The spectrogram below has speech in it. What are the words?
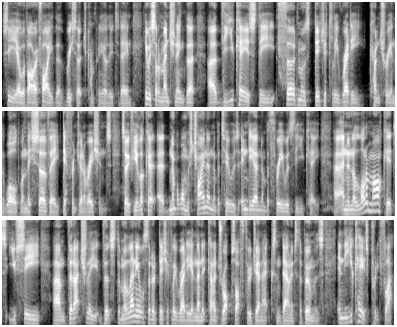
CEO of RFI, the research company, earlier today, and he was sort of mentioning that uh, the UK is the third most digitally ready country in the world when they survey different generations. So if you look at uh, number one was China, number two was India, number three was the UK. Uh, and in a lot of markets, you see um, that actually that's the millennials that are digitally ready, and then it kind of drops off through Gen X and down into the boomers. In the UK, it's pretty flat.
